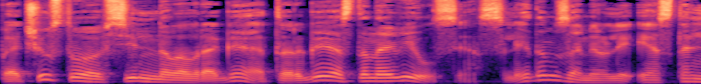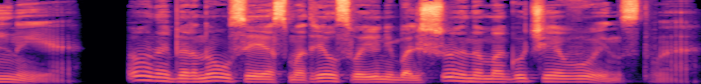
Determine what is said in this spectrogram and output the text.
Почувствовав сильного врага, ТРГ остановился, следом замерли и остальные. Он обернулся и осмотрел свое небольшое, но могучее воинство.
